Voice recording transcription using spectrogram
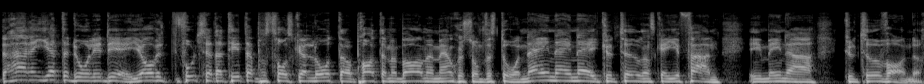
Det här är en jättedålig idé. Jag vill fortsätta titta på Så ska det låta och prata med bara med människor som förstår. Nej, nej, nej, kulturen ska ge fan i mina kulturvanor.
